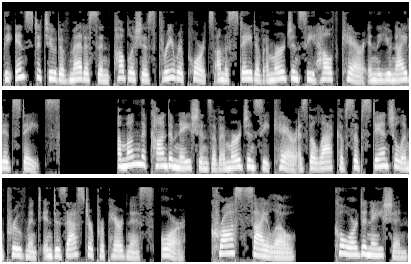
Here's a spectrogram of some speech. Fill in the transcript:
the Institute of Medicine publishes three reports on the state of emergency health care in the United States. Among the condemnations of emergency care is the lack of substantial improvement in disaster preparedness, or cross-silo coordination.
